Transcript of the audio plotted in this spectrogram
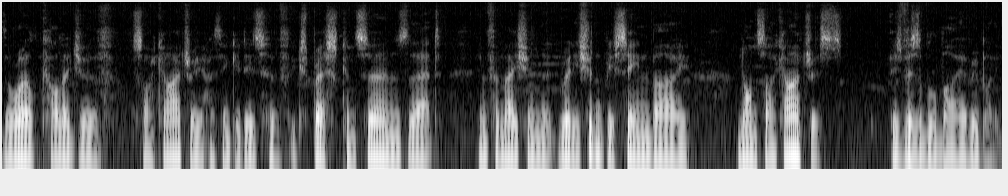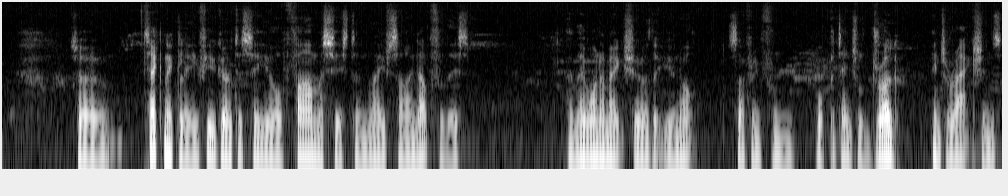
the Royal College of Psychiatry, I think it is, have expressed concerns that information that really shouldn't be seen by non psychiatrists is visible by everybody. So, technically, if you go to see your pharmacist and they've signed up for this, and they want to make sure that you're not suffering from or potential drug interactions,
